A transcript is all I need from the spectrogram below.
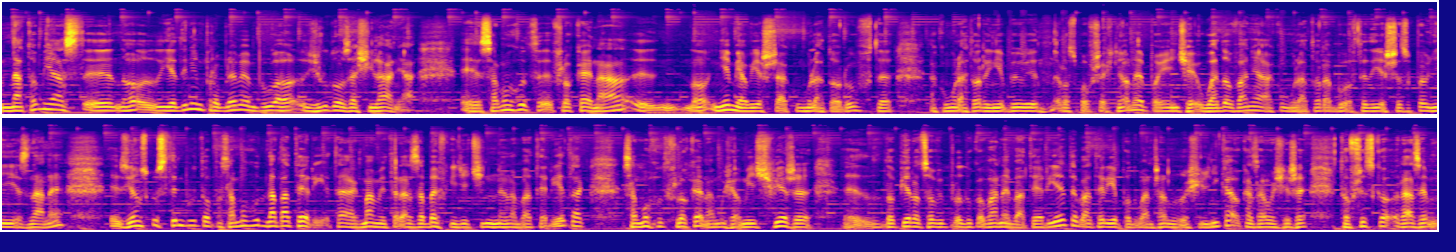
Natomiast y, no, jedynym problemem było źródło zasilania. Y, samochód Flokena no, nie miał jeszcze akumulatorów. Te akumulatory nie były rozpowszechnione. Pojęcie ładowania akumulatora było wtedy jeszcze zupełnie nieznane. W związku z tym był to samochód na baterię. Tak jak mamy teraz zabawki dziecinne na baterię, tak samochód Flokena musiał mieć świeże, dopiero co wyprodukowane baterie. Te baterie podłączano do silnika. Okazało się, że to to wszystko razem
